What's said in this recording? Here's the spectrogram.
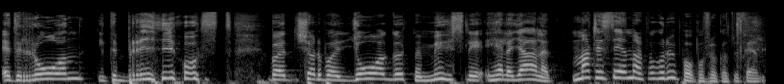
ett rån, lite brieost, bara, körde på yoghurt med müsli, hela järnet. Martin Stenmark, vad går du på på frukostbuffén?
